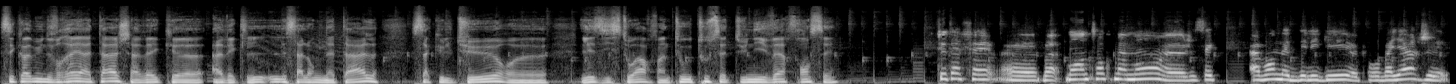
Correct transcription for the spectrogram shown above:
c'est quand même une vraie attache avec euh, sa langue natale, sa culture, euh, les histoires, enfin tout tout cet univers français. Tout à fait. Euh, bah, moi, en tant que maman, je sais qu'avant d'être déléguée pour Bayard, j'ai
